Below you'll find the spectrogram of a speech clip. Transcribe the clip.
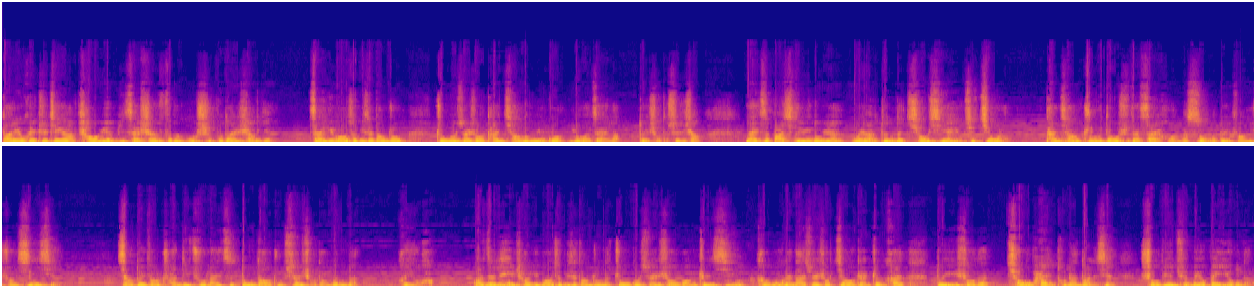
大运会至今啊，超越比赛胜负的故事不断上演。在羽毛球比赛当中，中国选手谭强的目光落在了对手的身上。来自巴西的运动员维尔顿的球鞋有些旧了，谭强主动是在赛后呢送了对方一双新鞋，向对方传递出来自东道主选手的温暖和友好。而在另一场羽毛球比赛当中呢，中国选手王振行和乌干达选手交战正酣，对手的球拍突然断了线，手边却没有备用的。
